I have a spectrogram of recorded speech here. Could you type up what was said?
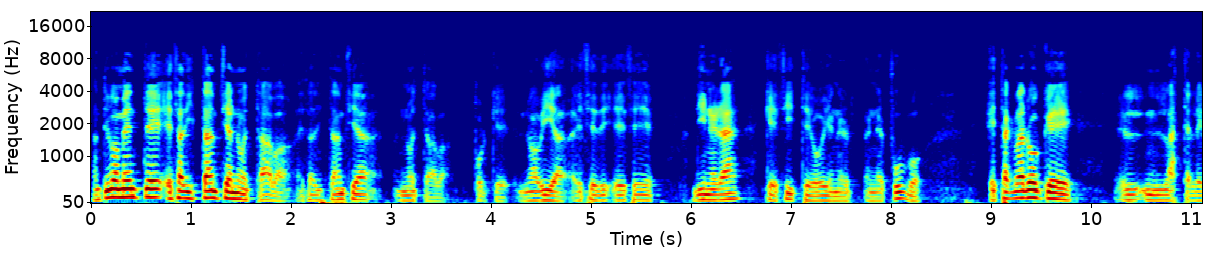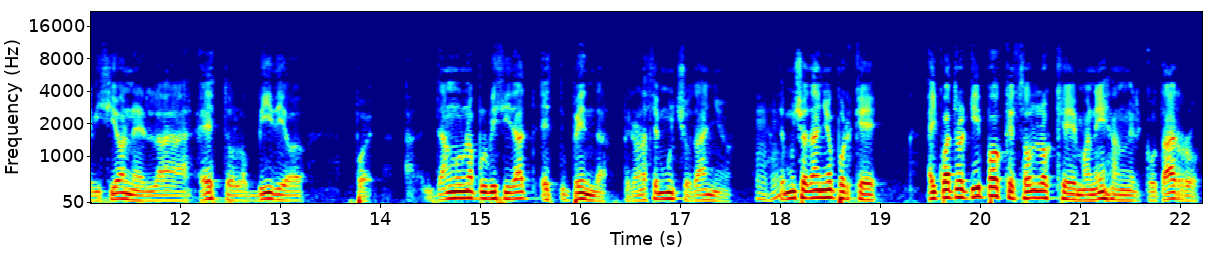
Antiguamente esa distancia no estaba, esa distancia no estaba, porque no había ese, ese dineral que existe hoy en el, en el fútbol. Está claro que el- las televisiones, la- esto, los vídeos, pues dan una publicidad estupenda, pero no hacen mucho daño. Hace mucho daño porque hay cuatro equipos que son los que manejan el cotarro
